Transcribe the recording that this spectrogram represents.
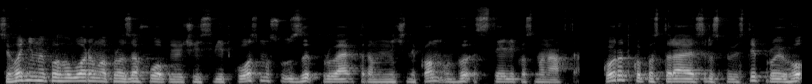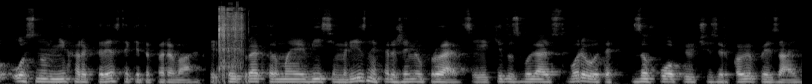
Сьогодні ми поговоримо про захоплюючий світ космосу з проектором-нічником в стилі космонавта. Коротко постараюсь розповісти про його основні характеристики та переваги. Цей проектор має 8 різних режимів проекції, які дозволяють створювати захоплюючі зіркові пейзажі.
